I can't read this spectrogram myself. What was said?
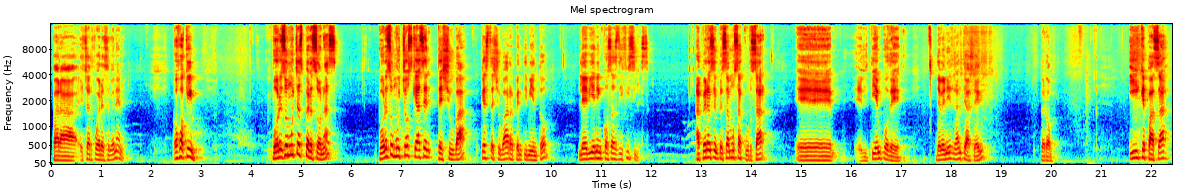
para echar fuera ese veneno. Ojo aquí. Por eso muchas personas, por eso muchos que hacen teshuva, que es teshuva, arrepentimiento, le vienen cosas difíciles apenas empezamos a cursar eh, el tiempo de, venir delante de Hashem, perdón. ¿Y qué pasa?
